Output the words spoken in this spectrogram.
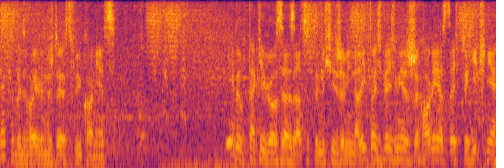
Jak obydwoje wiem, że to jest twój koniec? Nie rób takiego zeza. Co ty myślisz, że mi na litość weźmiesz, że chory jesteś psychicznie?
